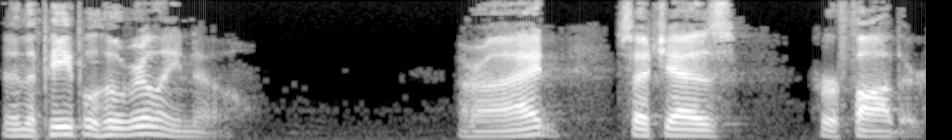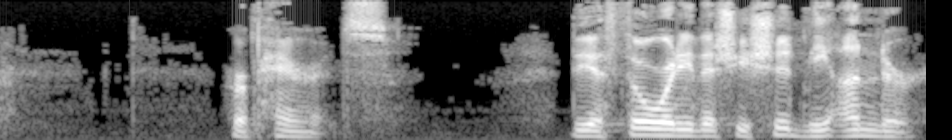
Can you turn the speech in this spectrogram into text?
than the people who really know. All right? Such as her father, her parents, the authority that she should be under.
